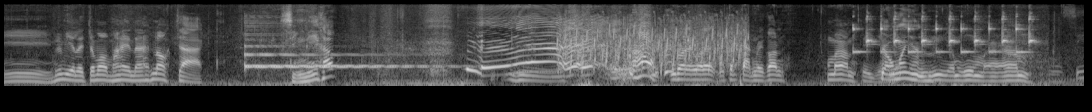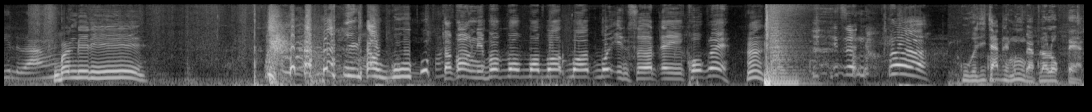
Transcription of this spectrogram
นี่ไม่มีอะไรจะมอบให้นะ นอกจากสิ่งนี้ครับเอ้าอะไรอะไรเดี๋ยวกันกันไว้ก่อนม้ามตีเจ้ามาหยัง ยำมุมอามสีเหลืองเบิ่งดีๆ ยิงเอากูตะกล้องนี่บ่บ่บ่บ่บ่บ่อินเสิร์ตไอ้โคกเลยฮะเออกูก็จะจัดให้มึงแบบนรกแตก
